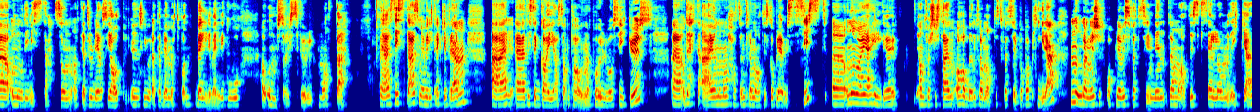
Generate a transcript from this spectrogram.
eh, og noe de visste. Sånn at jeg tror det også hjalp, eh, som gjorde at jeg ble møtt på en veldig, veldig god og omsorgsfull måte. Siste som jeg vil trekke frem, er disse Gaia-samtalene på Ullevål sykehus. Og dette er jo når man har hatt en traumatisk opplevelse sist. Og nå var jeg heldig anførselstegn og hadde en traumatisk fødsel på papiret. Noen ganger oppleves fødselen din traumatisk selv om det ikke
